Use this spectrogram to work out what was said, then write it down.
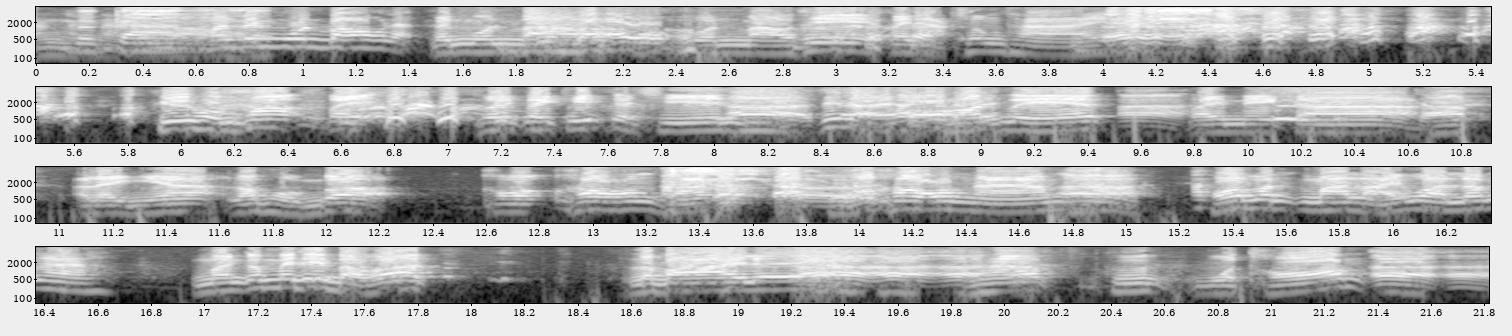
งๆหนักลางๆๆมันเป็นมวลเบาแหละ เป็นมวลเบามวลเบาที่ไปหนักช่วงท้าย คือผมเข้าไปเคยไปทริปกับชีนอ่าที่ไหนฮะฮอตเวฟอ่าไปอเมริกา ครับอะไรเงี้ย แล้วผมก็เข้าเข้าห้องพักผมก็เข้าห้องน้อ่าำเพราะมันมาหลายวันแล้วไง มันก็ไม่ได้แบบว่า ระบายเลยอ่าอ่าอ่านนะครับ คือปวดท้องเออเออ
